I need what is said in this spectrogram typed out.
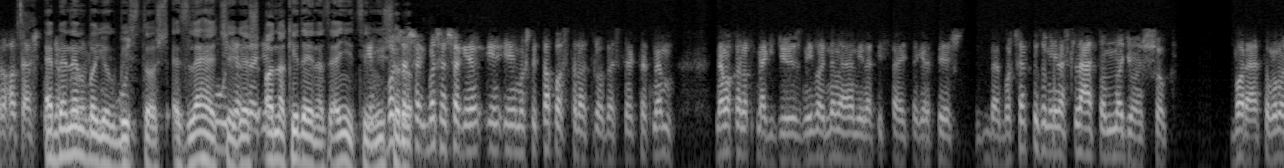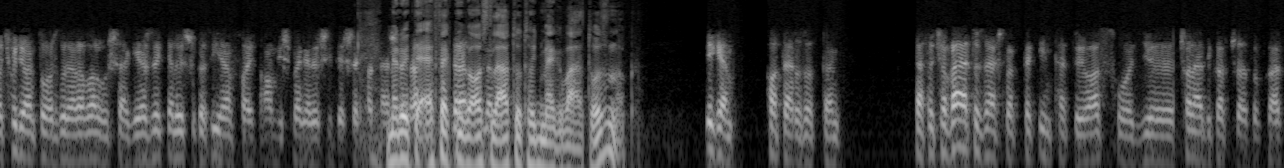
hatást. Ebben nem vagyok biztos, ez lehetséges. ez egy... Annak idején az ennyi című műsorok... Bocsáság én, én most egy tapasztalatról beszélek, tehát nem, nem akarok meggyőzni, vagy nem elméleti fejtegetést bebocsátkozom. Én ezt látom nagyon sok barátomon, hogy hogyan torzul el a valóság érzékelésük az ilyenfajta hamis megerősítések hatására. Mert hogy te effektíve De, azt látod, hogy megváltoznak? Igen, határozottan. Tehát, hogyha változásnak tekinthető az, hogy családi kapcsolatokat,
